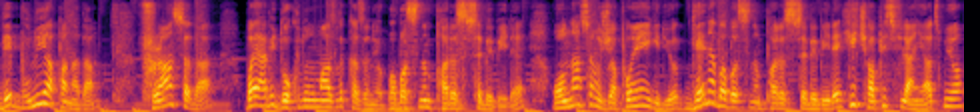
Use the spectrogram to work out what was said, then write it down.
Ve bunu yapan adam Fransa'da baya bir dokunulmazlık kazanıyor babasının parası sebebiyle. Ondan sonra Japonya'ya gidiyor. Gene babasının parası sebebiyle hiç hapis falan yatmıyor.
